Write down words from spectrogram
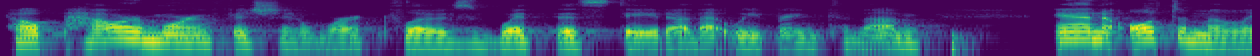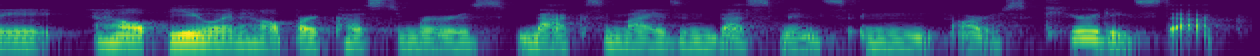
help power more efficient workflows with this data that we bring to them, and ultimately help you and help our customers maximize investments in our security stack.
